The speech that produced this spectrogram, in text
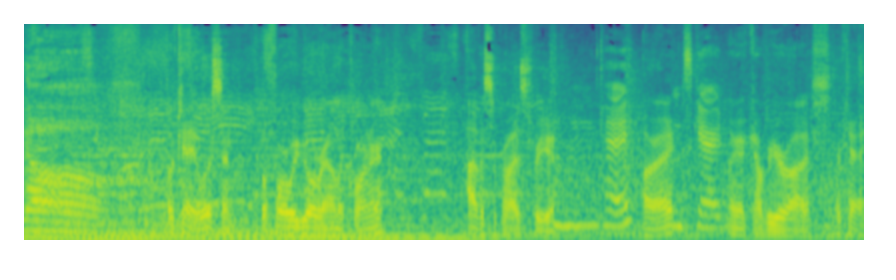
No. Okay, listen. Before we go around the corner, I have a surprise for you. Okay. All right. I'm scared. I'm gonna cover your eyes. Okay.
